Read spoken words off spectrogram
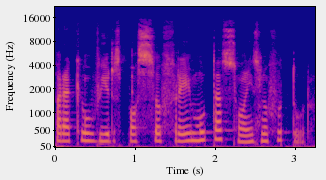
para que o vírus possa sofrer mutações no futuro.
